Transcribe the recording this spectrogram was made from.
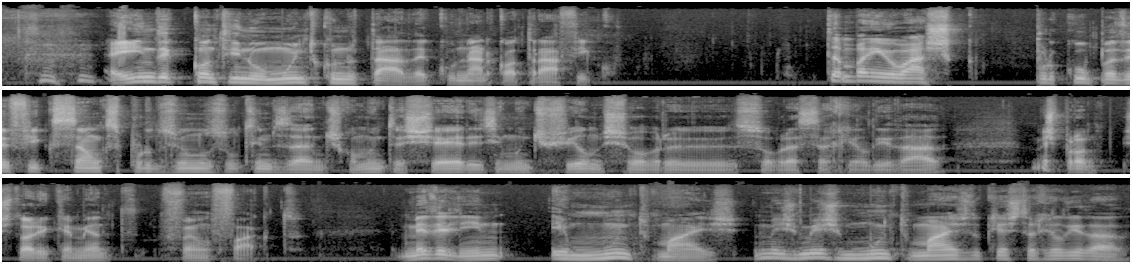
Ainda que continue muito conotada com o narcotráfico, também eu acho que por culpa da ficção que se produziu nos últimos anos, com muitas séries e muitos filmes sobre, sobre essa realidade, mas pronto, historicamente foi um facto. Medellín é muito mais, mas mesmo muito mais do que esta realidade.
